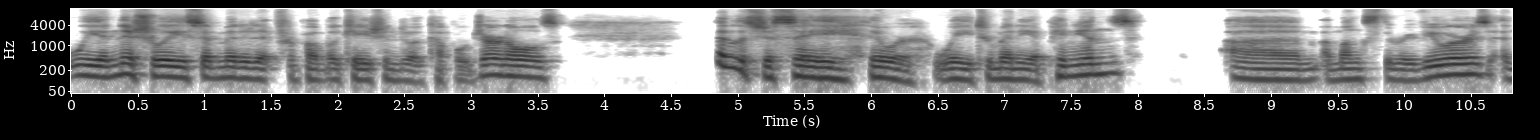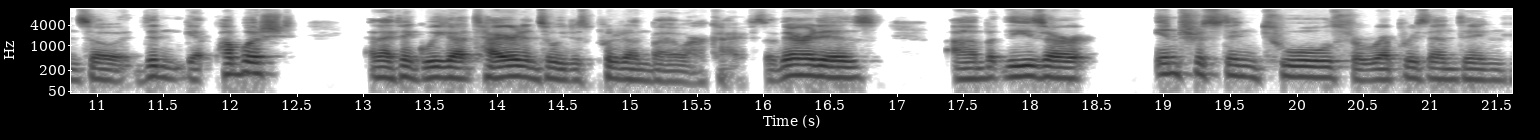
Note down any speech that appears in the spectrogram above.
we initially submitted it for publication to a couple journals. And let's just say there were way too many opinions um, amongst the reviewers, and so it didn't get published. And I think we got tired, and so we just put it on bioRxiv. So there it is. Um, but these are interesting tools for representing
